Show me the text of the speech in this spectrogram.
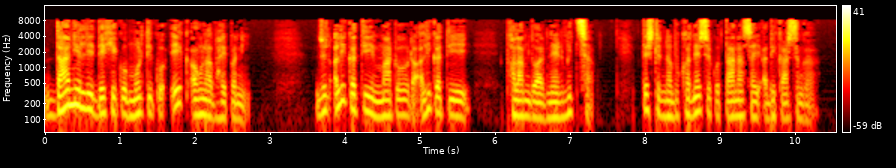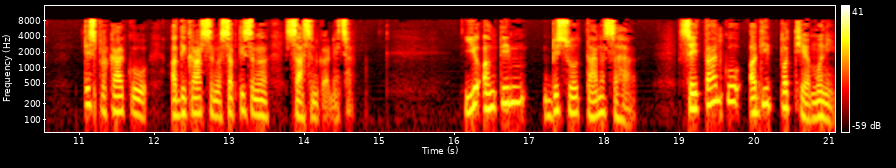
दानियलले देखेको मूर्तिको एक औंला भए पनि जुन अलिकति माटो र अलिकति फलामद्वारा निर्मित छ त्यसले नबुखनेश्वरको तानाशाही अधिकारसँग त्यस प्रकारको अधिकारसँग शक्तिसँग शासन गर्नेछ। यो अन्तिम विश्व तानाशाह शैतानको अधिपत्य मुनि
